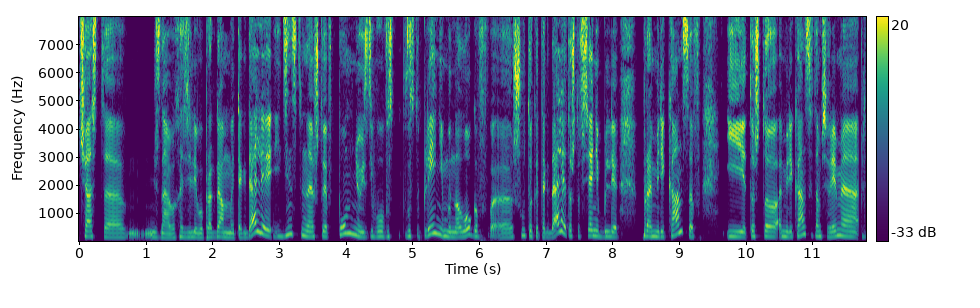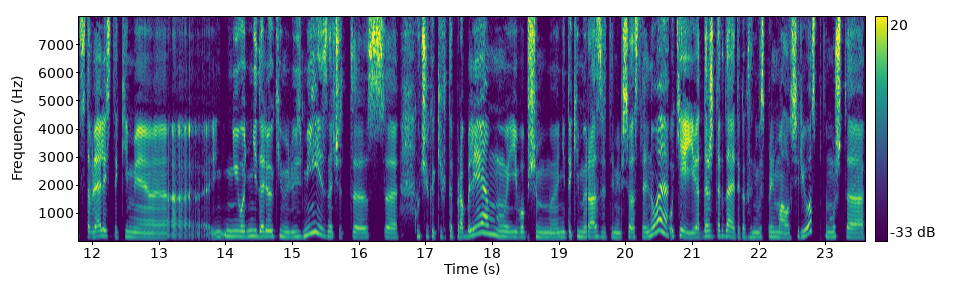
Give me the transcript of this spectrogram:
Часто, не знаю, выходили его программы и так далее. Единственное, что я помню, помню из его выступлений, монологов, э, шуток и так далее, то, что все они были про американцев, и то, что американцы там все время представлялись такими э, недалекими людьми, значит, э, с кучей каких-то проблем и, в общем, не такими развитыми все остальное. Окей, я даже тогда это как-то не воспринимала всерьез, потому что,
